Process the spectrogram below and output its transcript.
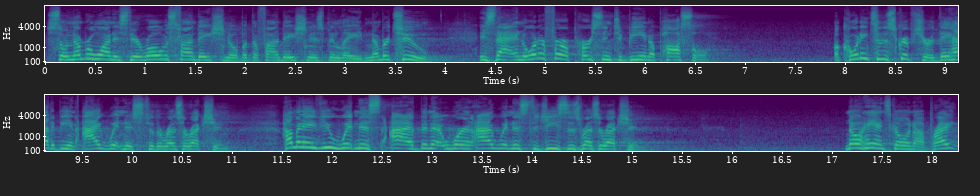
So, number one is their role was foundational, but the foundation has been laid. Number two is that in order for a person to be an apostle, according to the scripture, they had to be an eyewitness to the resurrection. How many of you witnessed, I've been, were an eyewitness to Jesus' resurrection? No hands going up, right?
